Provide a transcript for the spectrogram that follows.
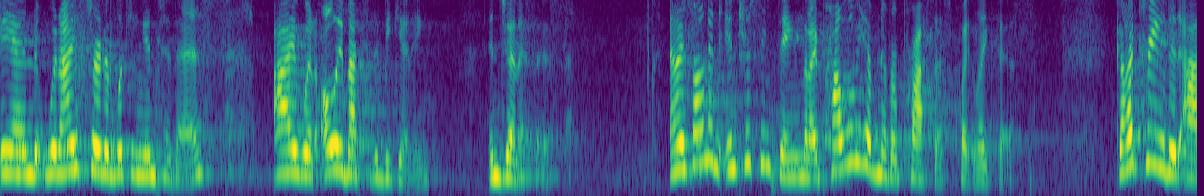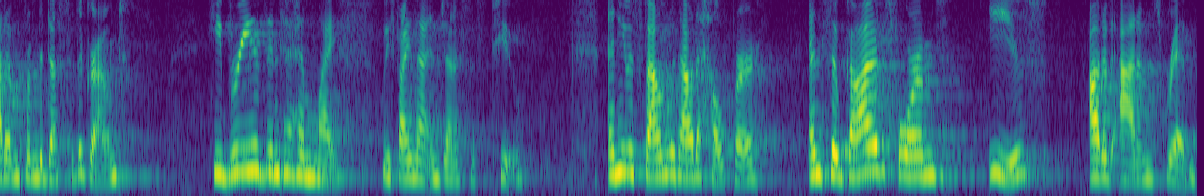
And when I started looking into this, I went all the way back to the beginning in Genesis. And I found an interesting thing that I probably have never processed quite like this. God created Adam from the dust of the ground. He breathed into him life. We find that in Genesis 2. And he was found without a helper. And so God formed Eve out of Adam's rib.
